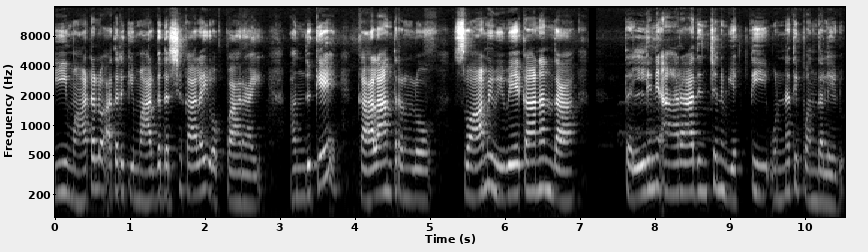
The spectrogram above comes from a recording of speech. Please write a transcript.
ఈ మాటలు అతడికి మార్గదర్శకాలై ఒప్పారాయి. అందుకే కాలాంతరంలో స్వామి వివేకానంద తల్లిని ఆరాధించిన వ్యక్తి ఉన్నతి పొందలేడు.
